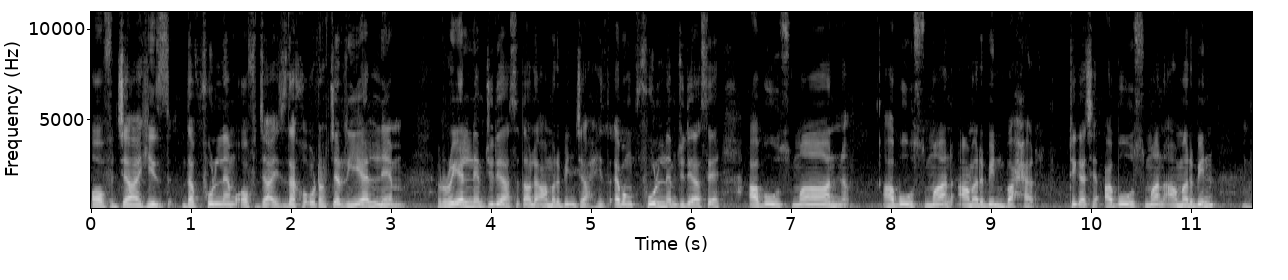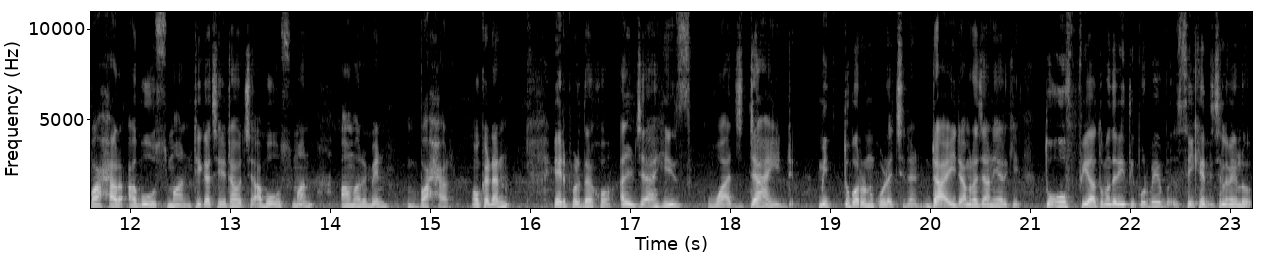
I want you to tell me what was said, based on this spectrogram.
of Jahiz the full name of Jahiz দেখো, ওটা হচ্ছে রিয়েল নেম রিয়েল নেম যদি আসে, তাহলে আমার বিন জাহিজ এবং ফুল নেম যদি আসে, আবু উসমান। আবু উসমান, আমার বিন বাহার। ঠিক আছে? আবু উসমান আমর বিন বাহার। আবু উসমান, ঠিক আছে? এটা হচ্ছে আবু উসমান আমর বিন বাহার। ওকে ডান এরপর দেখো, আল জাহিজ ওয়াজ ডাইড, মৃত্যুবরণ করেছিলেন। ডাইড, আমরা জানি আর কি। তোফিয়া তোমাদের ইতিপূর্বে শিখে দিয়েছিলাম এগুলো।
